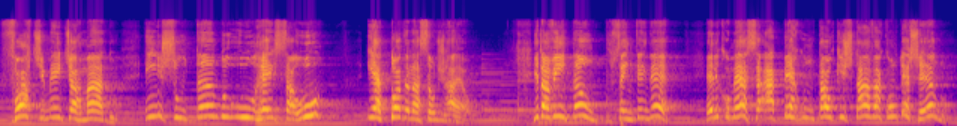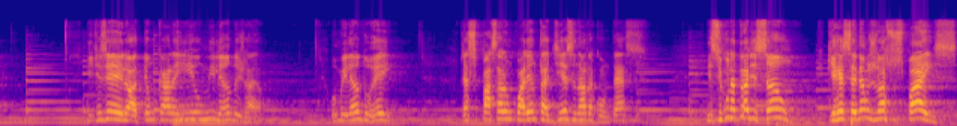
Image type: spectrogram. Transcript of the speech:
fortemente armado, insultando o rei Saul e a toda a nação de Israel. E Davi, então, sem entender, ele começa a perguntar o que estava acontecendo. E dizem a ele: ó, tem um cara aí humilhando Israel, humilhando o rei. Já se passaram 40 dias e nada acontece. E segundo a tradição que recebemos de nossos pais,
